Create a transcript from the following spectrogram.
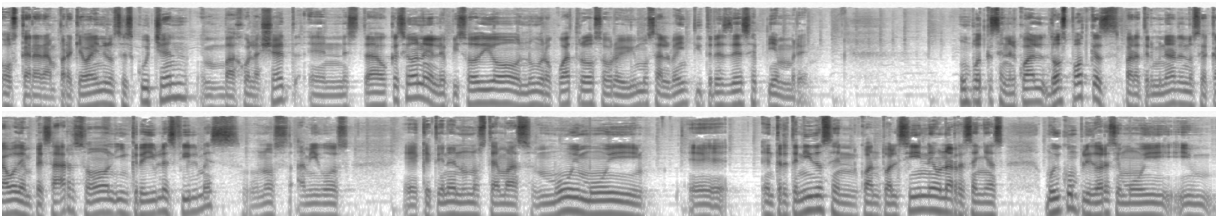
Oscar Arán para que vayan y los escuchen bajo la shed. En esta ocasión el episodio número 4 sobrevivimos al 23 de septiembre un podcast en el cual, dos podcasts para terminar en los que acabo de empezar, son increíbles filmes, unos amigos eh, que tienen unos temas muy, muy eh, entretenidos en cuanto al cine, unas reseñas muy cumplidoras y muy,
